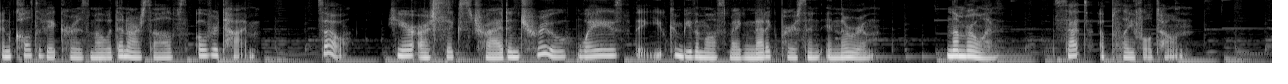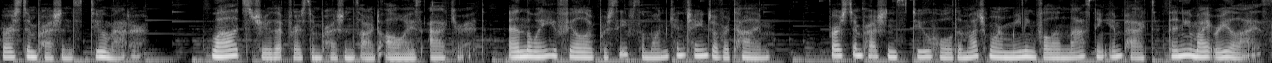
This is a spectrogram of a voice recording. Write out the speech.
and cultivate charisma within ourselves over time. So here are six tried and true ways that you can be the most magnetic person in the room. Number one, set a playful tone. First impressions do matter. While it's true that first impressions aren't always accurate, and the way you feel or perceive someone can change over time, first impressions do hold a much more meaningful and lasting impact than you might realize.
